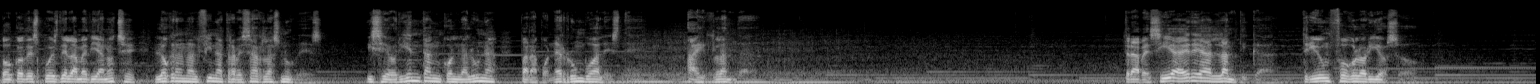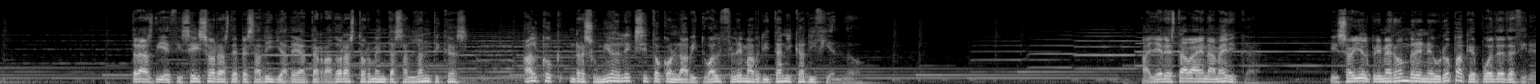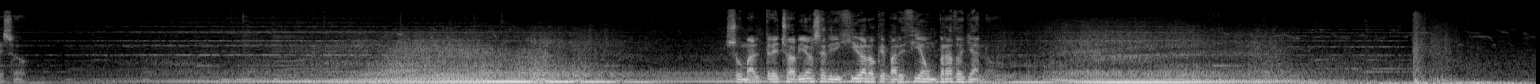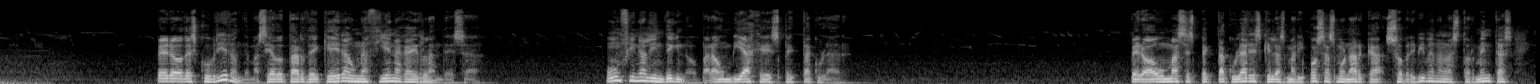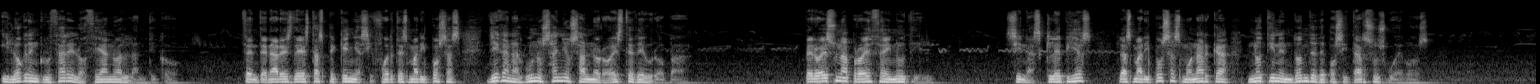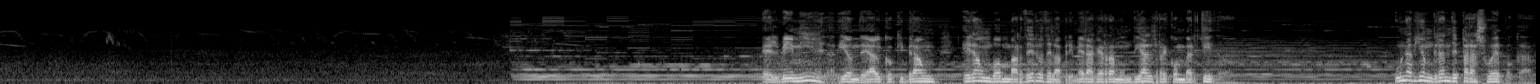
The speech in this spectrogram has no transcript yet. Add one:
Poco después de la medianoche logran al fin atravesar las nubes y se orientan con la luna para poner rumbo al este, a Irlanda. Travesía aérea atlántica, triunfo glorioso. Tras 16 horas de pesadilla de aterradoras tormentas atlánticas, Alcock resumió el éxito con la habitual flema británica diciendo, Ayer estaba en América, y soy el primer hombre en Europa que puede decir eso. Su maltrecho avión se dirigió a lo que parecía un prado llano. Pero descubrieron demasiado tarde que era una ciénaga irlandesa. Un final indigno para un viaje espectacular pero aún más espectaculares que las mariposas monarca sobrevivan a las tormentas y logren cruzar el Océano Atlántico. Centenares de estas pequeñas y fuertes mariposas llegan algunos años al noroeste de Europa. Pero es una proeza inútil. Sin asclepias, las mariposas monarca no tienen dónde depositar sus huevos. El Bimi, el avión de Alcock y Brown, era un bombardero de la Primera Guerra Mundial reconvertido. Un avión grande para su época.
